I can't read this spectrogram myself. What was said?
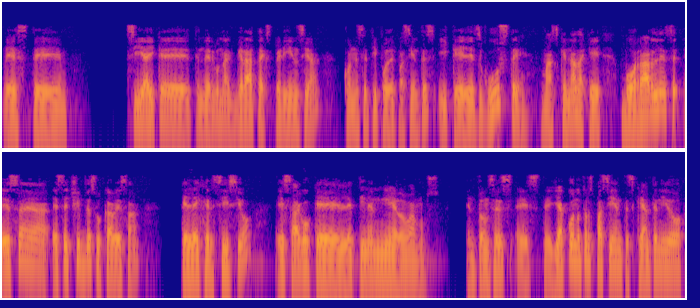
Este, sí hay que tener una grata experiencia con ese tipo de pacientes y que les guste, más que nada, que borrarles ese, ese chip de su cabeza, que el ejercicio es algo que le tienen miedo, vamos. Entonces, este, ya con otros pacientes que han tenido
